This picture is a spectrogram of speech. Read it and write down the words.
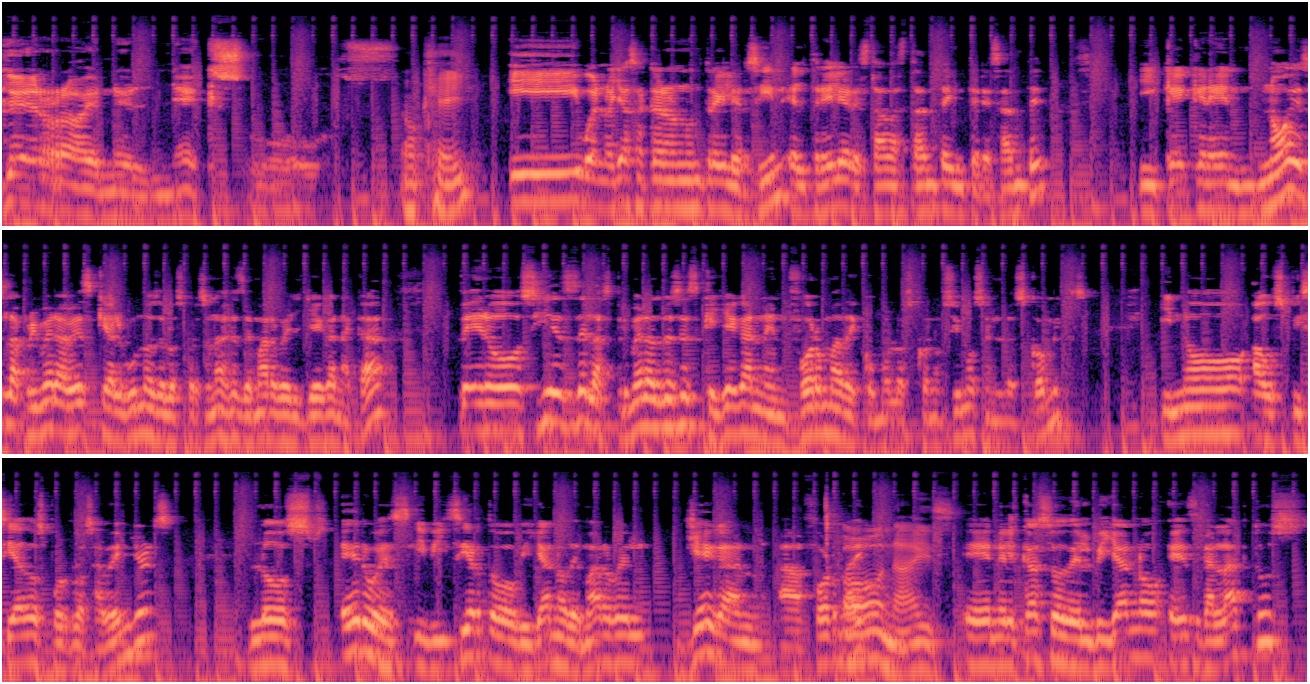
Guerra en el Nexus. Ok. Y bueno, ya sacaron un trailer sin. El trailer está bastante interesante. ¿Y qué creen? No es la primera vez que algunos de los personajes de Marvel llegan acá, pero sí es de las primeras veces que llegan en forma de como los conocimos en los cómics y no auspiciados por los Avengers. Los héroes y cierto villano de Marvel llegan a Fortnite. Oh, nice. En el caso del villano es Galactus,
